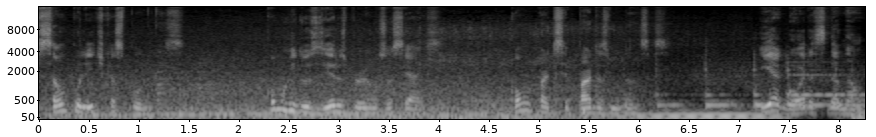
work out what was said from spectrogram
são políticas públicas? Como reduzir os problemas sociais? Como participar das mudanças? E agora, Cidadão,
